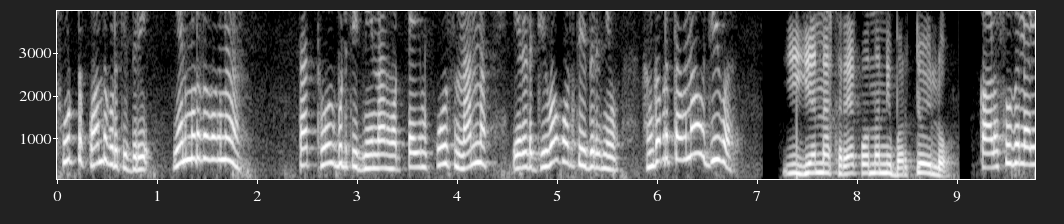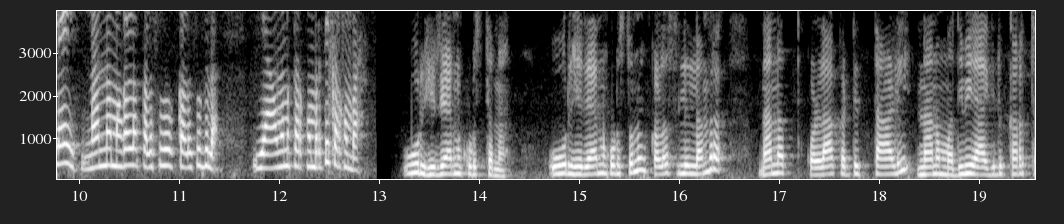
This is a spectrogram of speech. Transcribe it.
ಸುಟ್ಟು ಕೊಂದು ಬಿಡ್ತಿದ್ರಿ. ಏನು ಮಾಡ್ದವಾಗ ಮಗನ? ಸತ್ತು ಹೋಗ್ಬಿಡ್ತಿದ್ನಿ ನಾನು ಹೊಟ್ಟೆಗಿನ ಕೂಸು ನನ್ನ ಎರಡು ಜೀವ ಕೊಡ್ತಿದ್ರಿ ನೀವು. ಹಂಗ ಬರ್ತಾವ ನಾವು ಜೀವ? ಈಗೇನು ನಾ ಕರ್ಯಾಕ ಒಂದ ನೀ ಬರ್ತೀಯೋ ಇಲ್ಲೋ? ಕಳಿಸೋದಿಲ್ಲ ಲೈ ನನ್ನ ಮಗಳನ್ನ ಕಳಸು ಕಳಿಸೋದಿಲ್ಲ. ಯಾವನ ಕರ್ಕೊಂಬರ್ತಿ ಕರ್ಕೊಂಬ ಊರು ಹಿರಿಯರನ್ನ ಕುಡಿಸ್ತಾನ. ಊರು ಹಿರಿಯರನ್ನ ಕುಡಿಸ್ತಾನು ಕಳಿಸ್ಲಿಲ್ಲ ಅಂದ್ರೆ ನನ್ನ ಕೊಳ್ಳ ಕಟ್ಟಿದ ತಾಳಿ ನಾನು ಮದುವೆ ಆಗಿದ್ದ ಖರ್ಚ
